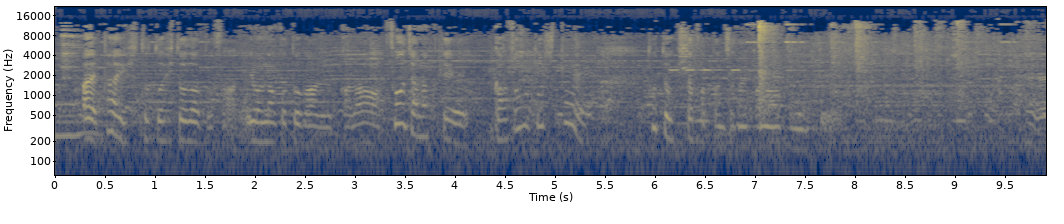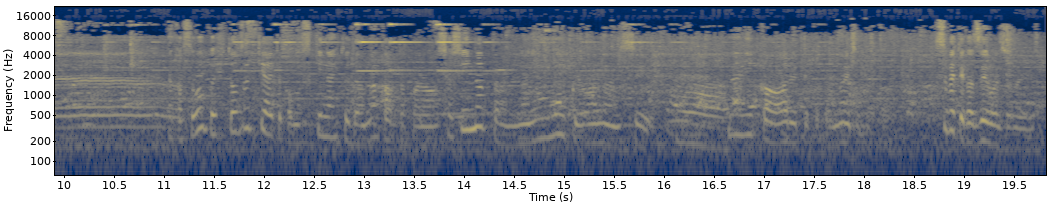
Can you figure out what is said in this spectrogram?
かあえ対人と人だとさいろんなことがあるからそうじゃなくて画像として撮っておきたかったんじゃないかなと思って。なんかすごく人付き合いとかも好きな人ではなかったから写真だったら何も文句言わないし何かあるってことはないじゃないですか全てがゼロじゃないですか。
